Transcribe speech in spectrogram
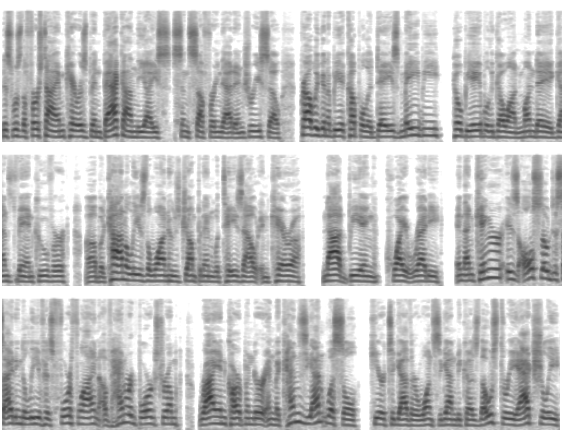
This was the first time Khaira's been back on the ice since suffering that injury, so probably going to be a couple of days. Maybe he'll be able to go on Monday against Vancouver, uh, but is the one who's jumping in with Toews out and Khaira not being quite ready. And then Kinger is also deciding to leave his fourth line of Henrik Borgstrom, Ryan Carpenter, and Mackenzie Entwistle here together once again because those three actually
